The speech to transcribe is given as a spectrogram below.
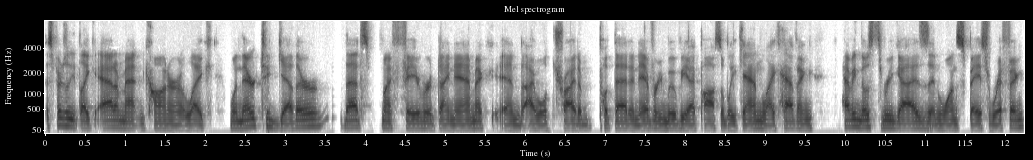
especially like Adam, Matt, and Connor, like when they're together, that's my favorite dynamic, and I will try to put that in every movie I possibly can. Like having having those three guys in one space riffing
